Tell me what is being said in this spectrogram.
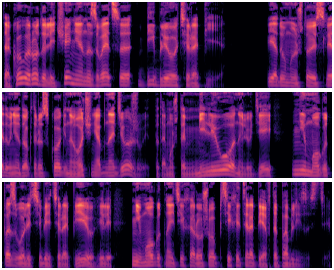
Такого рода лечение называется библиотерапия. Я думаю, что исследование доктора Скогина очень обнадеживает, потому что миллионы людей не могут позволить себе терапию или не могут найти хорошего психотерапевта поблизости.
